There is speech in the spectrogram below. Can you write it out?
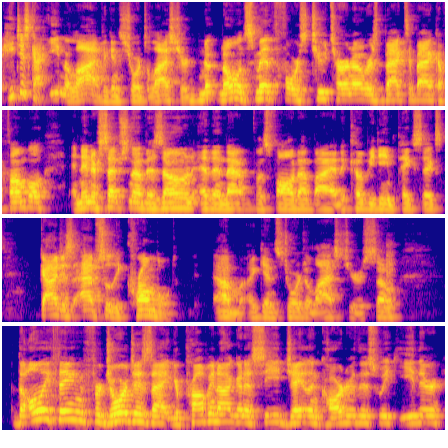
he just got eaten alive against Georgia last year. No- Nolan Smith forced two turnovers back to back, a fumble, an interception of his own, and then that was followed up by a Kobe Dean pick six. Guy just absolutely crumbled um, against Georgia last year. So the only thing for Georgia is that you're probably not going to see Jalen Carter this week either.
